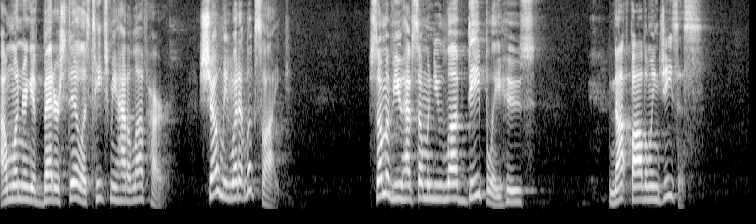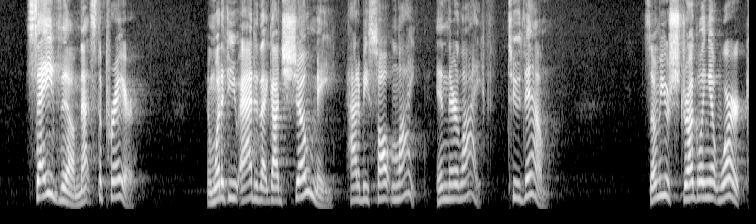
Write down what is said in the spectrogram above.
I'm wondering if better still is teach me how to love her. Show me what it looks like. Some of you have someone you love deeply who's not following Jesus. Save them. That's the prayer. And what if you add to that, God, show me how to be salt and light in their life to them? Some of you are struggling at work.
